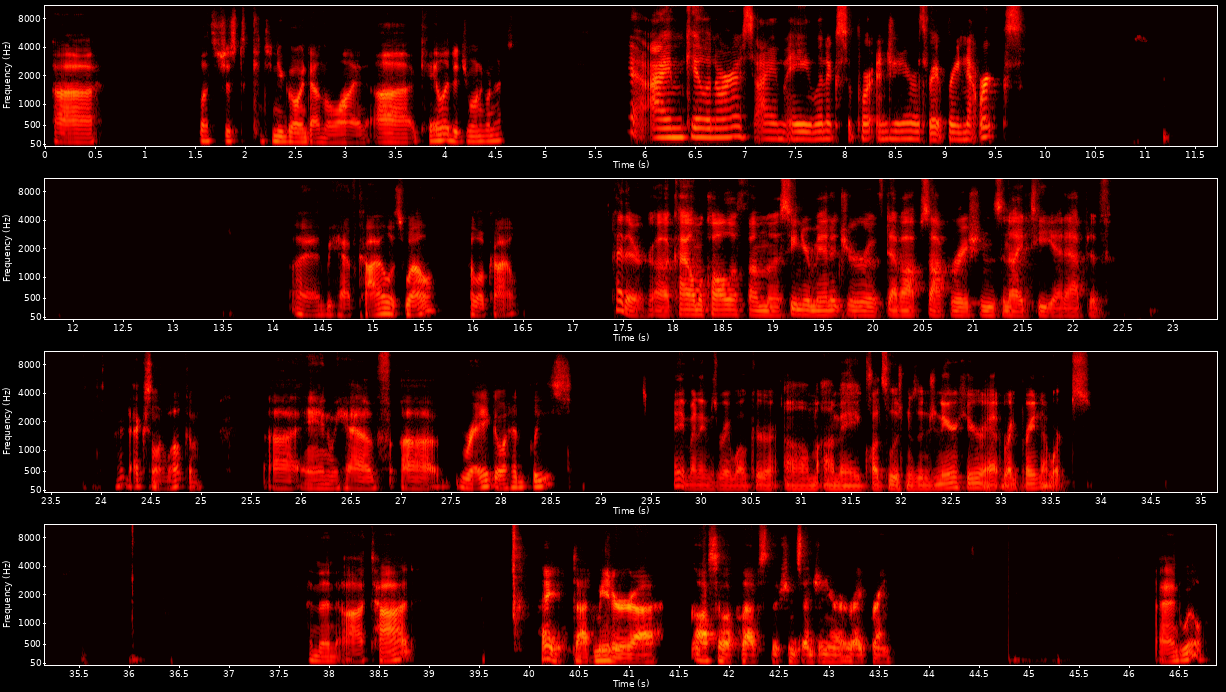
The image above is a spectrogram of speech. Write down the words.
Let's just continue going down the line. Uh, Kayla, did you want to go next? Yeah, I'm Kayla Norris. I'm a Linux support engineer with Right Brain Networks. And we have Kyle as well. Hello, Kyle. Hi there, uh, Kyle McAuliffe. I'm a senior manager of DevOps operations and IT at Aptiv. All right, excellent. Welcome. Uh, and we have uh, Ray. Go ahead, please. Hey, my name is Ray Welker. Um, I'm a cloud solutions engineer here at Right Brain Networks. And then uh, Todd. Hey, Todd Meter, uh, also a cloud solutions engineer at Right Brain. And Will.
